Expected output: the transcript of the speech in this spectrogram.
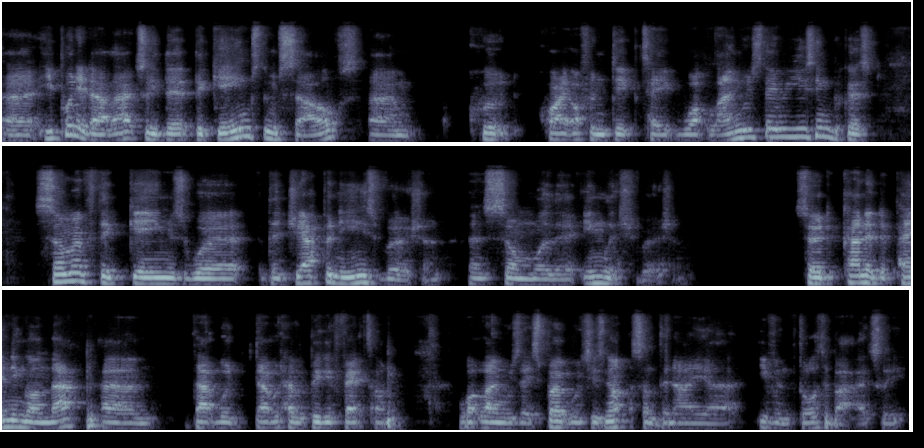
uh, he pointed out that actually the, the games themselves um, could quite often dictate what language they were using because some of the games were the Japanese version and some were the English version. So kind of depending on that, um, that would that would have a big effect on what language they spoke, which is not something I uh, even thought about actually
